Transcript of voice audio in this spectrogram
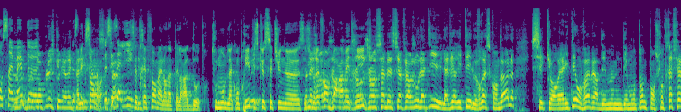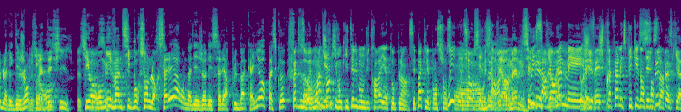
au sein même de, plus que les Alexandre, de ses alliés. Cette réforme, elle en appellera d'autres. Tout le monde l'a compris, puisque c'est une, c'est une réforme paramétrique. Jean-Sébastien Ferjou l'a dit, la vérité, le vrai scandale, c'est qu'en réalité, on va vers des, des montants de pension très faibles avec des gens qui auront, défi, qui auront mis 26% de leur salaire. On a déjà des salaires plus bas qu'ailleurs parce que. En fait, vous aurez moins de gens qui vont quitter le monde du travail à taux plein. C'est pas que les pensions oui, bien sûr, mais ça revient au même. Oui, ça revient au même, mais je, préfère l'expliquer dans ce sens-là. parce qu'il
